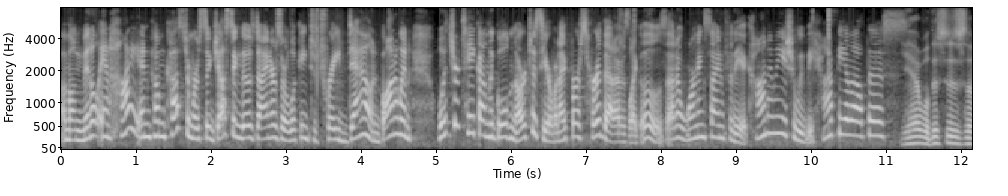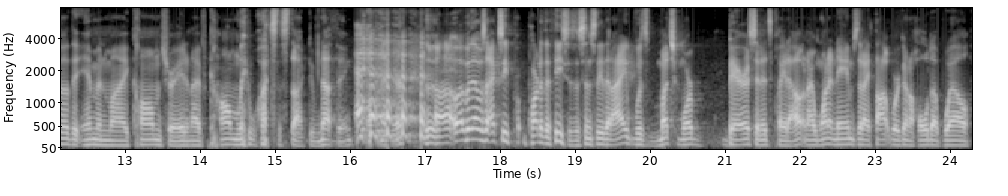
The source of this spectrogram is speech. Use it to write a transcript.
among middle and high income customers, suggesting those diners are looking to trade down. Bonawyn, what's your take on the golden arches here? When I first heard that, I was like, oh, is that a warning sign for the economy? Should we be happy about this? Yeah, well, this is uh, the M in my calm trade, and I've calmly watched the stock do nothing. uh, but that was actually part of the thesis, essentially, that I was much more bearish and it's played out. And I wanted names that I thought were going to hold up well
